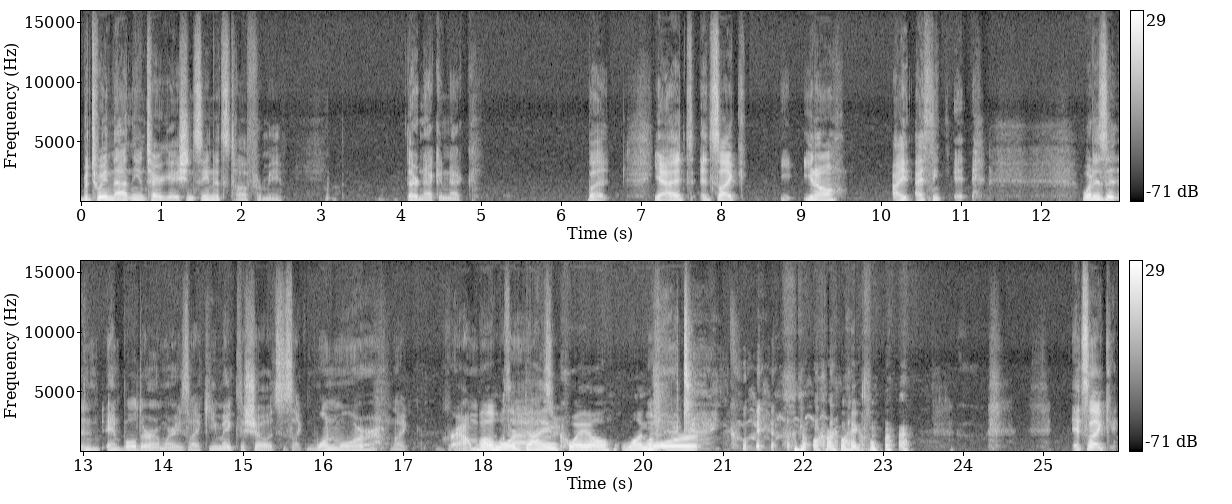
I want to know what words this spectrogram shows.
Between that and the interrogation scene, it's tough for me. They're neck and neck. But yeah, it's it's like you know, I I think it. What is it in, in Bull Durham where he's like, you make the show? It's just like one more like ground ball. One more dying or- quail. One, One more more, or like, it's like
